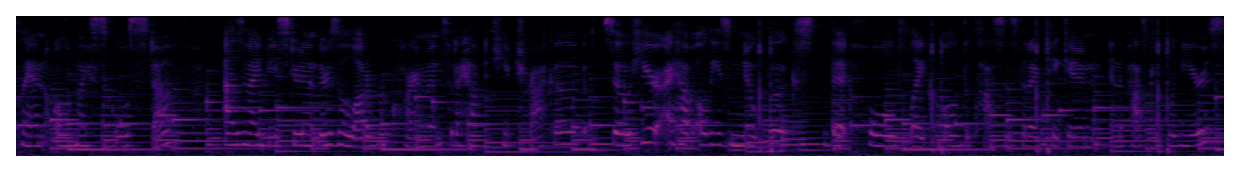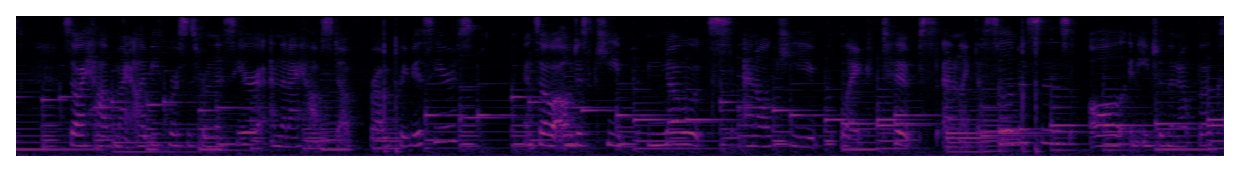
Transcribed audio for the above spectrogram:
plan all of my school stuff. As an IB student, there's a lot of requirements that I have to keep track of. So here I have all these notebooks that hold like all of the classes that I've taken in the past couple of years. So I have my IB courses from this year and then I have stuff from previous years. And so I'll just keep notes and I'll keep like tips and like the syllabuses all in each of the notebooks.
